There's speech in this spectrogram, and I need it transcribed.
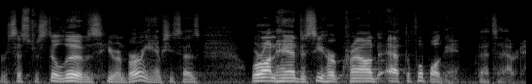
her sister still lives here in Birmingham, she says, were on hand to see her crowned at the football game that Saturday.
